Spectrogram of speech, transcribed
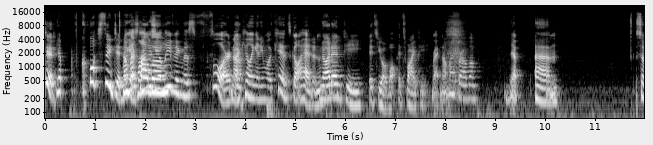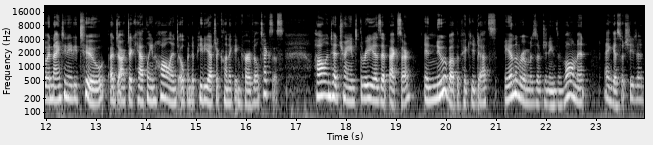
they did. Yep. Of course they did. Not Okay, my as long as you're leaving this floor, not No. killing any more kids, go ahead and Not NP. It's your well, it's YP. Right. Not my problem. Yep. Um, so in 1982, a Dr. Kathleen Holland opened a pediatric clinic in Kerrville, Texas. Holland had trained three years at Bexar and knew about the PICU deaths and the rumors of Genene's involvement. And guess what she did?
